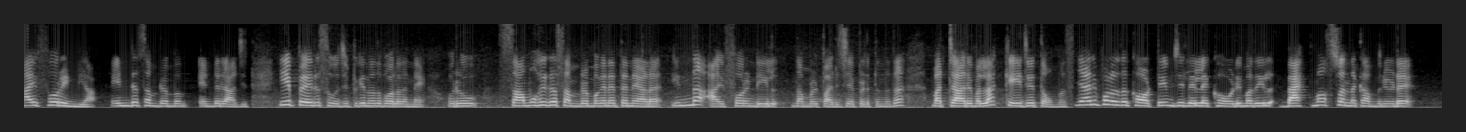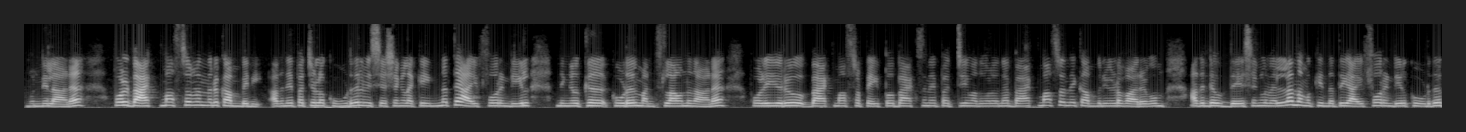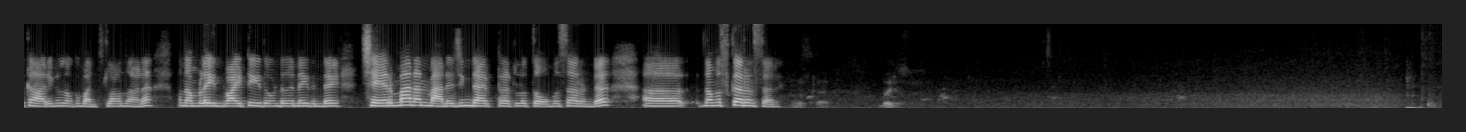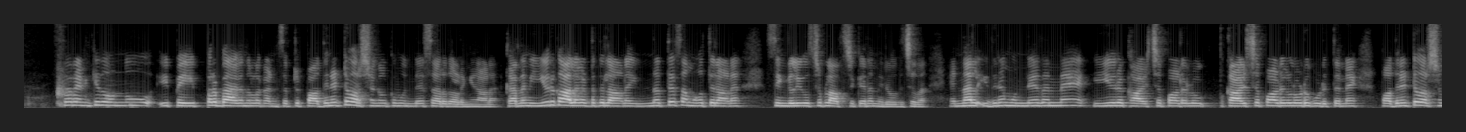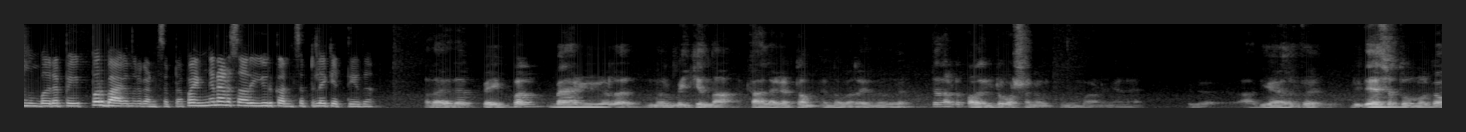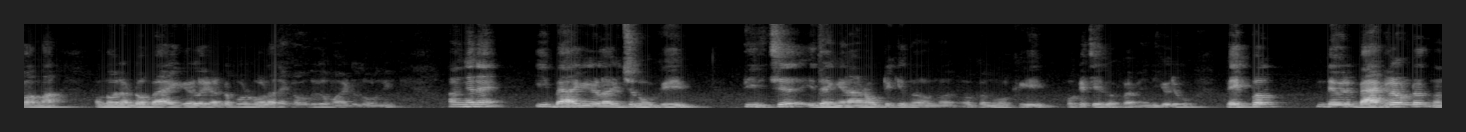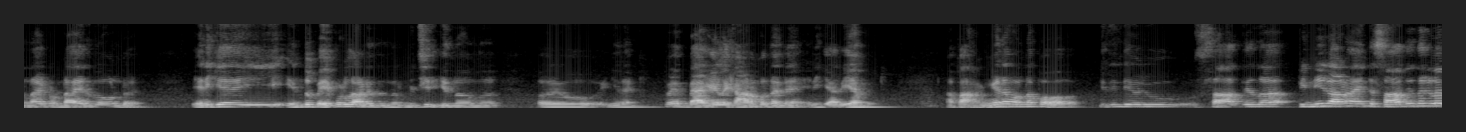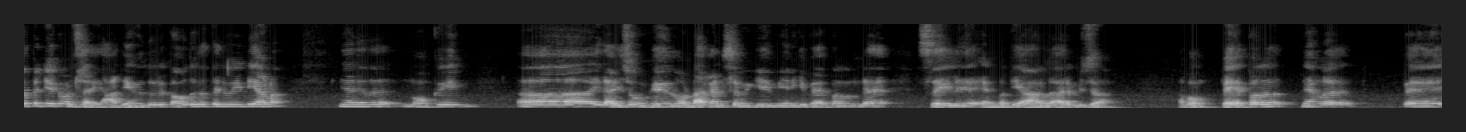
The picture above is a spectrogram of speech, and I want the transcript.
I for India എന്റെ സംരംഭം എന്റെ രാജ്യത്ത് ഈ പേര് സൂചിപ്പിക്കുന്നത് പോലെ തന്നെ ഒരു സാമൂഹിക സംരംഭകനെ തന്നെയാണ് ഇന്ന് ഐ ഫോർ ഇന്ത്യയിൽ നമ്മൾ പരിചയപ്പെടുത്തുന്നത്. മറ്റാരുമല്ല കെ ജെ തോമസ്. ഞാനിപ്പോൾ അത് കോട്ടയം ജില്ലയിലെ കോടിമതിയിൽ ബാക്ക്മാസ്റ്റർ എന്ന കമ്പനിയുടെ മുന്നിലാണ്. അപ്പോൾ ബാക്ക് മാസ്റ്റർ എന്നൊരു കമ്പനി അതിനെപ്പറ്റിയുള്ള കൂടുതൽ വിശേഷങ്ങളൊക്കെ ഇന്നത്തെ ഐ ഫോർ ഇന്ത്യയിൽ നിങ്ങൾക്ക് കൂടുതൽ മനസ്സിലാവുന്നതാണ്. അപ്പോൾ ഈ ഒരു ബാക്ക് മാസ്റ്റർ പേപ്പർ ബാഗ്സിനെ പറ്റിയും അതുപോലെ തന്നെ ബാക്ക് മാസ്റ്റർ എന്ന കമ്പനിയുടെ വരവും അതിന്റെ ഉദ്ദേശങ്ങളും എല്ലാം നമുക്ക് ഇന്നത്തെ ഐ ഫോർ ഇന്ത്യയിൽ കൂടുതൽ കാര്യങ്ങൾ നമുക്ക് മനസ്സിലാവുന്നതാണ്. അപ്പോൾ നമ്മളെ ഇൻവൈറ്റ് ചെയ്തുകൊണ്ട് തന്നെ ഇതിന്റെ ചെയർമാൻ ആൻഡ് മാനേജിംഗ് ഡയറക്ടർ ആയിട്ടുള്ള തോമസ് സാറുണ്ട്. നമസ്കാരം സാർ നമസ്കാരം വരൂ സാർ എനിക്ക് തോന്നുന്നു ഈ പേപ്പർ ബാഗ് എന്നുള്ള കൺസെപ്റ്റ് പതിനെട്ട് വർഷങ്ങൾക്ക് മുന്നേ സാർ തുടങ്ങിയതാണ്. കാരണം ഈ ഒരു കാലഘട്ടത്തിലാണ് ഇന്നത്തെ സമൂഹത്തിലാണ് സിംഗിൾ യൂസ്ഡ് പ്ലാസ്റ്റിക്കിനെ നിരോധിച്ചത്. എന്നാൽ ഇതിനു മുന്നേ തന്നെ ഈ ഒരു കാഴ്ചപ്പാടുകൾ കാഴ്ചപ്പാടുകളോട് കൂടി തന്നെ പതിനെട്ട് വർഷം മുമ്പ് തന്നെ പേപ്പർ ബാഗ് എന്നൊരു കൺസെപ്റ്റ് അപ്പോൾ എങ്ങനെയാണ് സാർ ഈ ഒരു കൺസെപ്റ്റിലേക്ക് എത്തിയത്? അതായത് പേപ്പർ ബാഗുകൾ നിർമ്മിക്കുന്ന കാലഘട്ടം എന്ന് പറയുന്നത് ഏതാണ്ട് പതിനെട്ട് വർഷങ്ങൾക്ക് മുമ്പാണ് ഞാൻ ഇത് ആദ്യകാലത്ത് വിദേശത്തു നിന്നൊക്കെ വന്ന ഒന്നോ രണ്ടോ ബാഗുകൾ കണ്ടപ്പോൾ വളരെ കൗതുകമായിട്ട് തോന്നി. അങ്ങനെ ഈ ബാഗുകൾ അഴിച്ചു നോക്കുകയും തിരിച്ച് ഇതെങ്ങനെയാണ് ഒട്ടിക്കുന്നതെന്ന് ഒക്കെ നോക്കുകയും ഒക്കെ ചെയ്തു അപ്പം എനിക്കൊരു പേപ്പറിന്റെ ഒരു ബാക്ക്ഗ്രൗണ്ട് നന്നായിട്ടുണ്ടായിരുന്നതുകൊണ്ട് എനിക്ക് ഈ എന്ത് പേപ്പറിലാണ് ഇത് നിർമ്മിച്ചിരിക്കുന്നതെന്ന് ഒരു ഇങ്ങനെ ബാഗുകൾ കാണുമ്പോൾ തന്നെ എനിക്ക് അറിയാൻ പറ്റും. അപ്പം അങ്ങനെ വന്നപ്പോൾ ഇതിന്റെ ഒരു സാധ്യത പിന്നീടാണ് അതിന്റെ സാധ്യതകളെ പറ്റിയൊക്കെ മനസ്സിലായി. ആദ്യം ഇതൊരു കൗതുകത്തിന് വേണ്ടിയാണ് ഞാനിത് നോക്കുകയും ഇത് അഴിച്ചു നോക്കുകയും ഉണ്ടാക്കാൻ ശ്രമിക്കുകയും എനിക്ക് പേപ്പറിന്റെ സെയിൽ എൺപത്തി ആറിൽ ആരംഭിച്ചതാണ്. അപ്പം പേപ്പർ ഞങ്ങൾ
